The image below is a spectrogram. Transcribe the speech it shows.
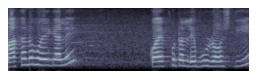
মাখানো হয়ে গেলে কয়েক ফোঁটা লেবুর রস দিয়ে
